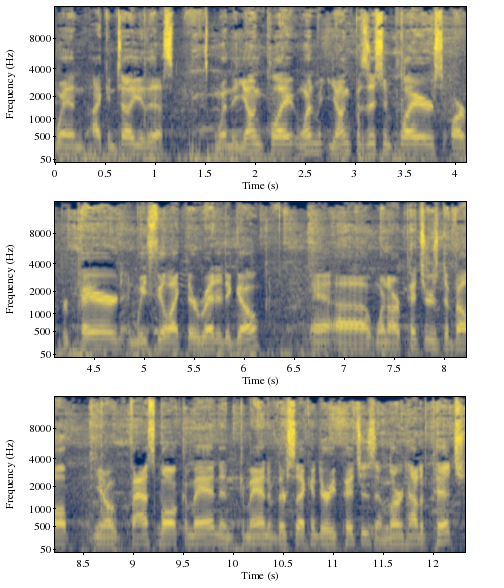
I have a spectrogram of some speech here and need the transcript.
when I can tell you this, when the young play when young position players are prepared and we feel like they're ready to go, uh, when our pitchers develop you know fastball command and command of their secondary pitches and learn how to pitch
